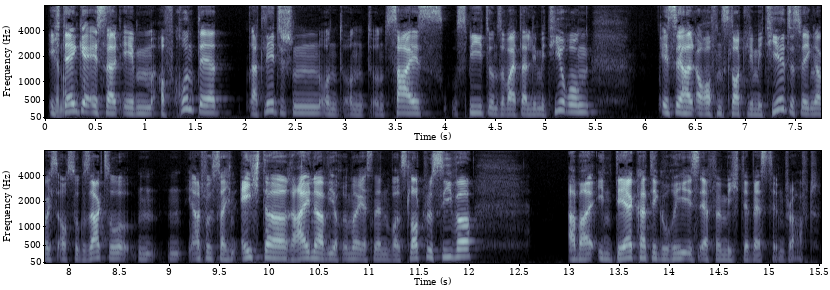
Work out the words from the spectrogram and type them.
Ich genau. denke, er ist halt eben aufgrund der athletischen und, und, und Size, Speed und so weiter Limitierung, ist er halt auch auf den Slot limitiert. Deswegen habe ich es auch so gesagt, so ein, in Anführungszeichen echter, reiner, wie auch immer ihr es nennen wollt, Slot-Receiver. Aber in der Kategorie ist er für mich der Beste im Draft.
